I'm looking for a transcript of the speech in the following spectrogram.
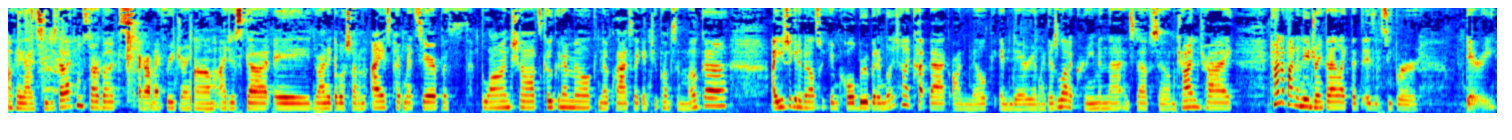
Okay guys, so we just got back from Starbucks. I got my free drink. Um, I just got a grande double shot on ice, peppermint syrup with blonde shots, coconut milk, no classic, and two pumps of mocha. I used to get a vanilla cream cold brew, but I'm really trying to cut back on milk and dairy. And like, there's a lot of cream in that and stuff. So I'm trying to try, trying to find a new drink that I like that isn't super dairy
